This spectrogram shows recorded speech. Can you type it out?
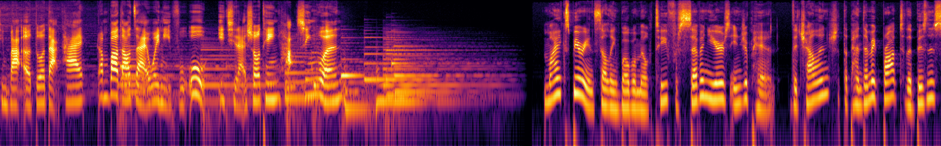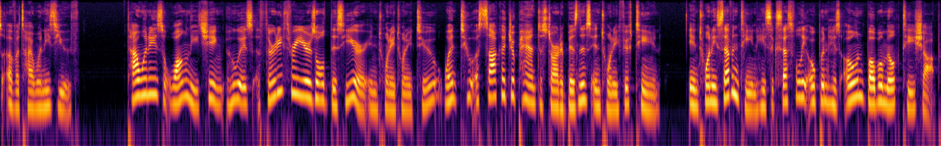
请把耳朵打开，让报道仔为你服务，一起来收听好新闻。 My experience selling boba milk tea for seven years in Japan, the challenge the pandemic brought to the business of a Taiwanese youth. Taiwanese Wang Liqing, who is 33 years old this year in 2022, went to Osaka, Japan to start a business in 2015. In 2017, he successfully opened his own boba milk tea shop.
